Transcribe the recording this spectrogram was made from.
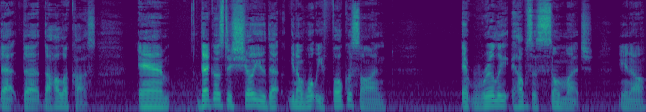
that the the holocaust. And that goes to show you that you know what we focus on it really helps us so much you know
